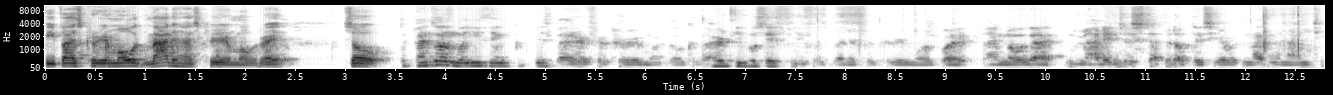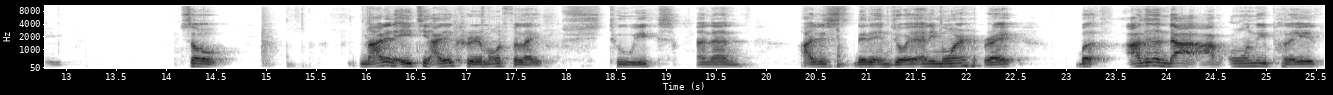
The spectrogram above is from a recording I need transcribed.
FIFA has career mode, Madden has career mode, right? So Depends on what you think is better for career mode, though, because I heard people say FIFA is better for career mode, but I know that Madden just stepped it up this year with Madden 19. So Madden 18, I did career mode for like two weeks, and then I just didn't enjoy it anymore, right? But other than that, I've only played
